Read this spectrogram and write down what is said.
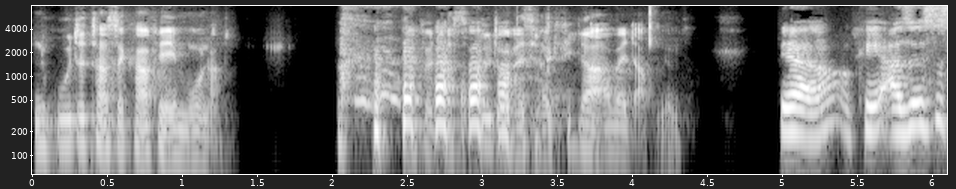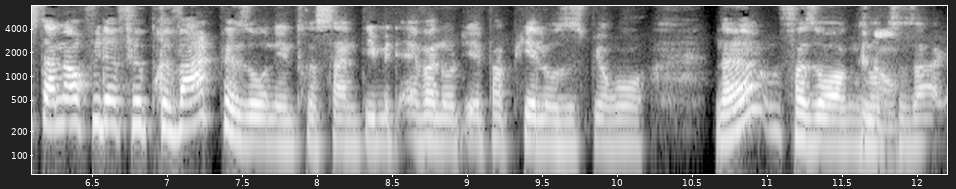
eine gute Tasse Kaffee im Monat. Dafür, dass Filterweiß halt viele Arbeit abnimmt. Ja, okay. Also ist es dann auch wieder für Privatpersonen interessant, die mit Evernote ihr papierloses Büro ne, versorgen, Genau. sozusagen.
